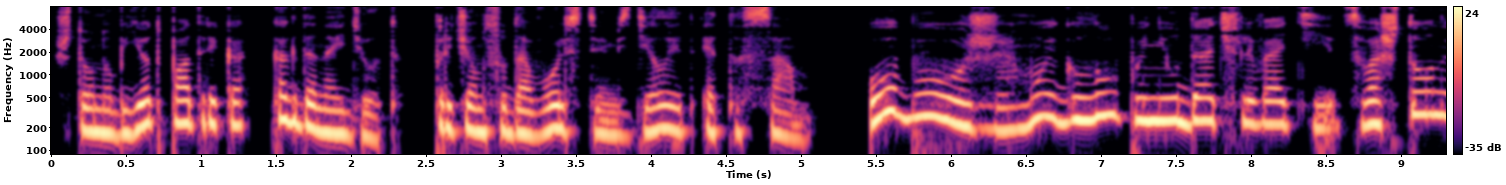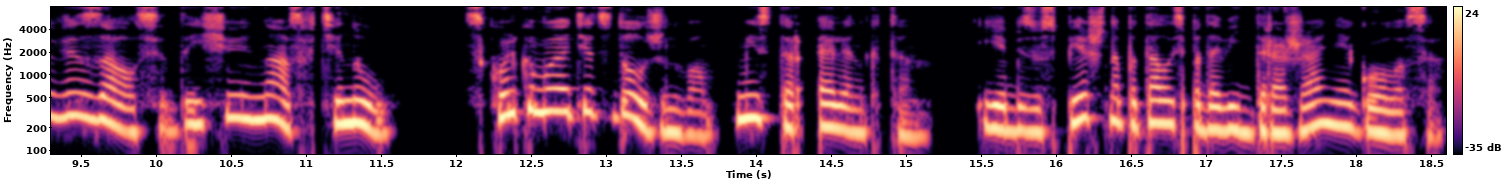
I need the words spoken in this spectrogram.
что он убьет Патрика, когда найдет, причем с удовольствием сделает это сам. О боже, мой глупый неудачливый отец, во что он ввязался, да еще и нас втянул. Сколько мой отец должен вам, мистер Эллингтон? Я безуспешно пыталась подавить дрожание голоса.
